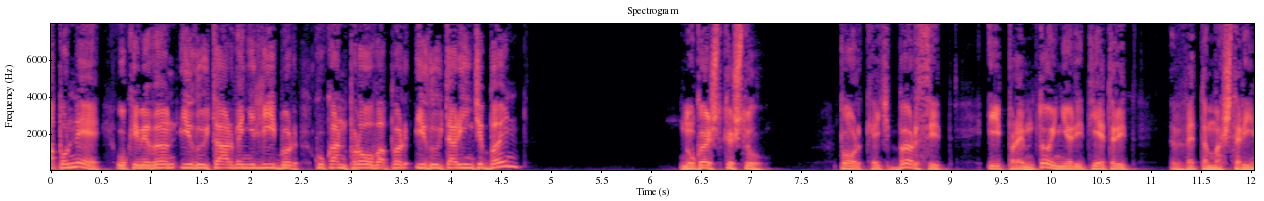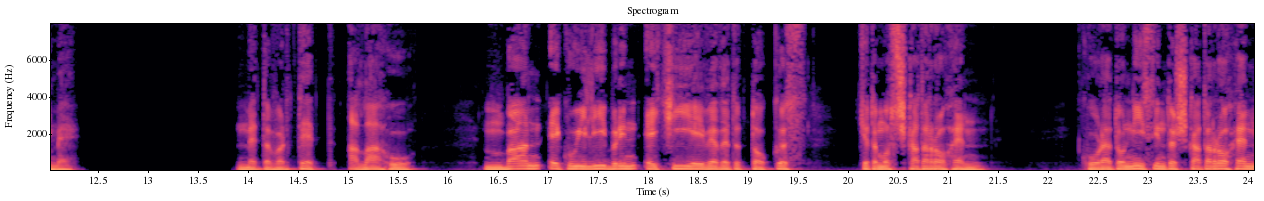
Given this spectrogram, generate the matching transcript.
Apo ne u kemi dhënë idhujtarëve një libër ku kanë prova për idhujtarinë që bëjnë? Nuk është kështu, por keqbërësit i premtojnë njëri-tjetrit vetëm mashtrime. Me të vërtetë, Allahu mban ekuilibrin e qiejve dhe të tokës që të mos shkatërrohen. Kur ato nisin të shkatërrohen,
